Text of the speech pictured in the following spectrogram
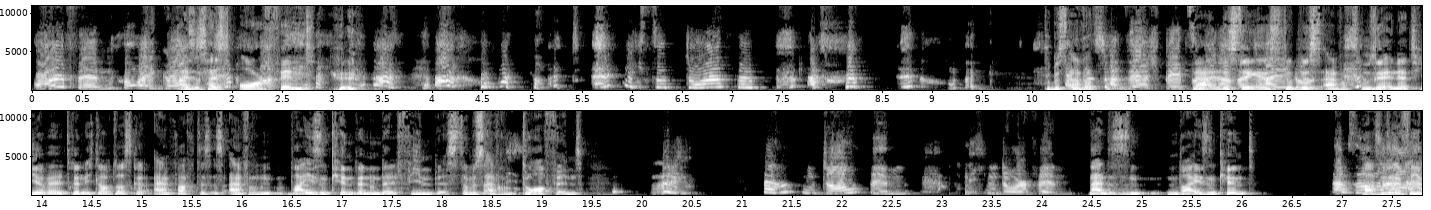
Orphan. Oh mein Gott. also es heißt Orphaned. Ah, oh mein Gott. Ich so Dolphin. oh mein Gott. Du bist Es einfach ist schon sehr spät zu Nein, das Ding ist, du bist einfach zu sehr in der Tierwelt drin. Ich glaube, du hast gerade einfach, das ist einfach ein Waisenkind, wenn du ein Delfin bist. Dann bist du einfach ein Dorfind. Das ist ein Dolphin. Nicht ein Dolphin. Nein, das ist ein, ein Waisenkind, so, was ein Delfin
